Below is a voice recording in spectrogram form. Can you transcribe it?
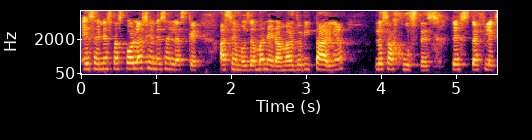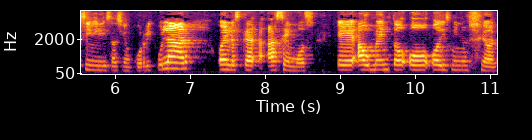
es en estas poblaciones en las que hacemos de manera mayoritaria los ajustes de esta flexibilización curricular o en los que hacemos eh, aumento o, disminución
